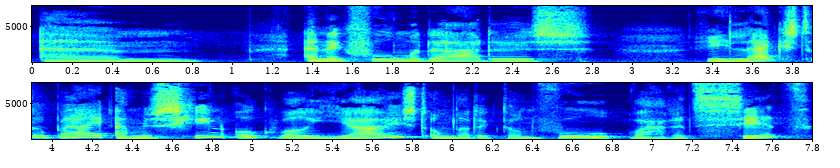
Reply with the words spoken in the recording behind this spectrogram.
Ehm, en ik voel me daar dus relaxed erbij. En misschien ook wel juist omdat ik dan voel waar het zit.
